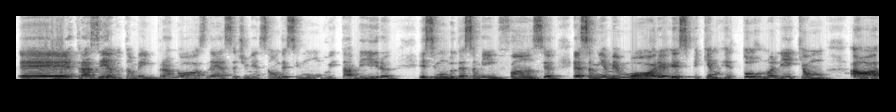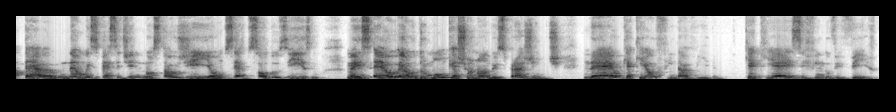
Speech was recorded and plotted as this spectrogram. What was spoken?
é, trazendo também para nós né, essa dimensão desse mundo Itabira, esse mundo dessa minha infância, essa minha memória, esse pequeno retorno ali que é um até né, uma espécie de nostalgia, um certo saudosismo, mas é, é o Drummond questionando isso para a gente, né? O que é que é o fim da vida? O que é que é esse fim do viver?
